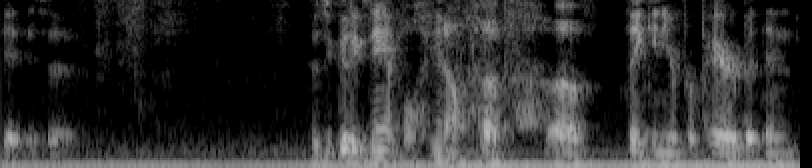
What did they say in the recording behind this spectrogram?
it, it's a it was a good example, you know, of of thinking you're prepared, but then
